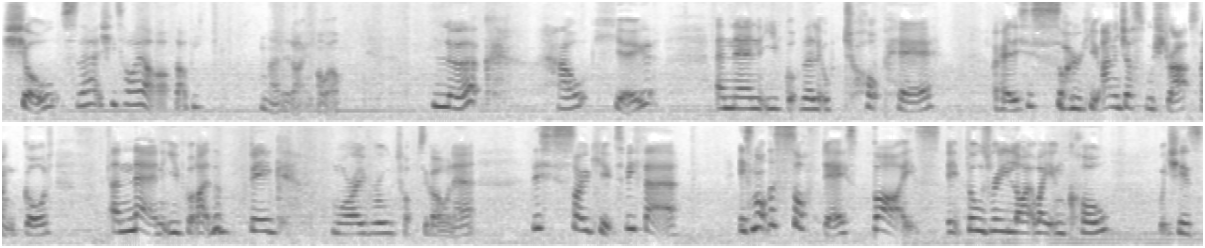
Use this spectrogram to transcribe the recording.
shorts. They actually tie up. That'll be... No, they don't. Oh well. Look how cute. And then you've got the little top here. Okay, this is so cute. And adjustable straps, thank God and then you've got like the big more overall top to go on it this is so cute to be fair it's not the softest but it's it feels really lightweight and cool which is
